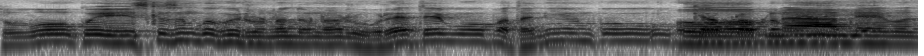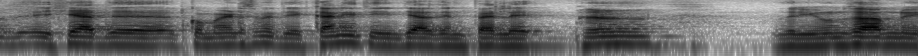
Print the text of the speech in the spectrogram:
तो वो कोई इस किस्म का कोई रोना धोना रो रहे थे वो पता नहीं उनको क्या प्रॉब्लम आपने वो शायद कमेंट्स में देखा नहीं तीन चार दिन पहले। हाँ, जरियून साहब ने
